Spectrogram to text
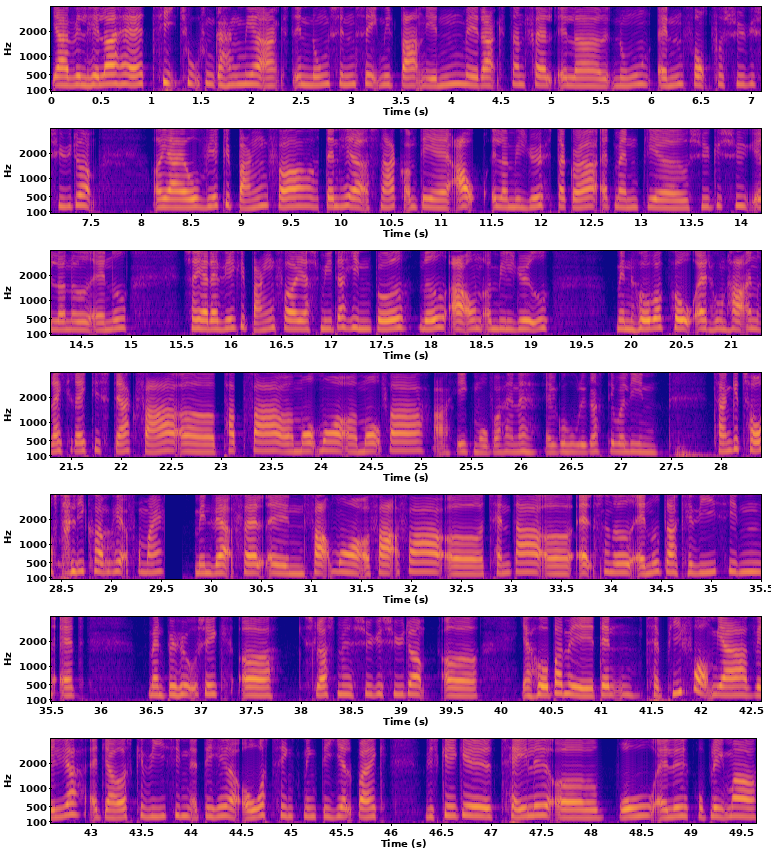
Jeg vil hellere have 10.000 gange mere angst, end nogensinde se mit barn ende med et angstanfald eller nogen anden form for psykisk sygdom. Og jeg er jo virkelig bange for den her snak, om det er arv eller miljø, der gør, at man bliver psykisk syg eller noget andet. Så jeg er da virkelig bange for, at jeg smitter hende både med arven og miljøet men håber på, at hun har en rigtig, rigtig stærk far og papfar og mormor og morfar. Ah, ikke morfar, han er alkoholiker. Det var lige en tanketors, der lige kom her fra mig. Men i hvert fald en farmor og farfar og tanter og alt sådan noget andet, der kan vise hende, at man behøves ikke at slås med psykisk sygdom. Og jeg håber med den terapiform, jeg vælger, at jeg også kan vise hende, at det her overtænkning, det hjælper ikke. Vi skal ikke øh, tale og bruge alle problemer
